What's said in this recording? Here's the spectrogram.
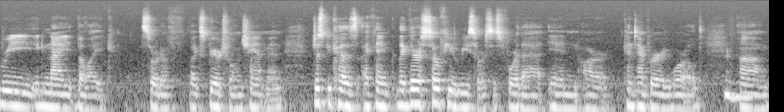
reignite the like sort of like spiritual enchantment just because i think like there are so few resources for that in our contemporary world Mhm. um,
